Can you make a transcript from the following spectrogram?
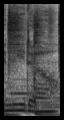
Canido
